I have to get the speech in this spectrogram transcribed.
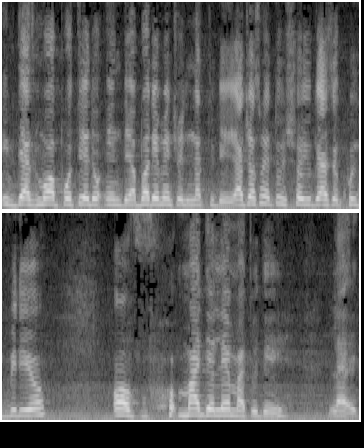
if there's more potato in there but eventually not today. I just wanted to show you guys a quick video of my dilemma today. Like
